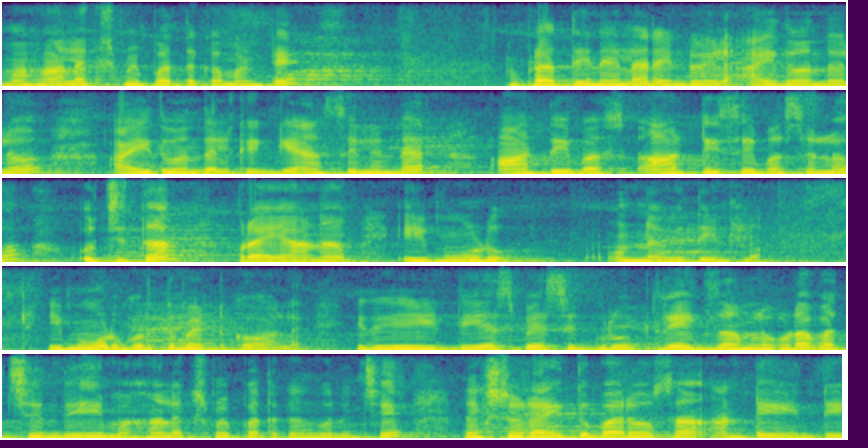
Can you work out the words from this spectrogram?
మహాలక్ష్మి పథకం అంటే ప్రతి నెల రెండు వేల ఐదు వందలు ఐదు వందలకి gas cylinder RT bus RTC బస్సులో ఉచిత ప్రయాణం. ఈ మూడు ఉన్నవి దీంట్లో. ఈ మూడు గుర్తుపెట్టుకోవాలి ఇది టీఎస్పీఎస్సీ గ్రూప్ త్రీ ఎగ్జామ్లో కూడా వచ్చింది ఈ మహాలక్ష్మి పథకం గురించి. నెక్స్ట్ రైతు భరోసా అంటే ఏంటి?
